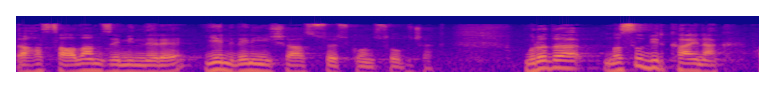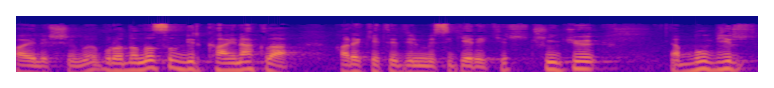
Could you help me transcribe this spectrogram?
daha sağlam zeminlere yeniden inşası söz konusu olacak. Burada nasıl bir kaynak paylaşımı, burada nasıl bir kaynakla hareket edilmesi gerekir? Çünkü ya bu bir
